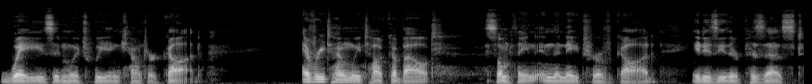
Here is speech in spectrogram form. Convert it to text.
ways in which we encounter God. Every time we talk about something in the nature of God, it is either possessed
